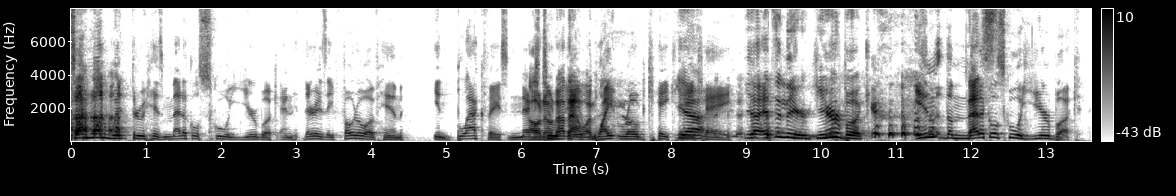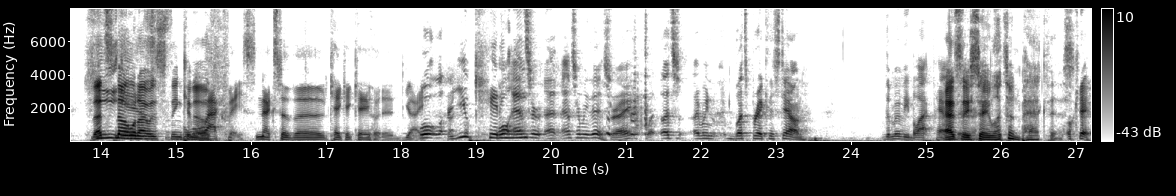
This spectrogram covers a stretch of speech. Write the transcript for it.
Someone went through his medical school yearbook, and there is a photo of him in blackface next Oh, no, to not that a one. white robed KKK. Yeah. Yeah, it's in the yearbook. In the medical school yearbook. That's he not what I was thinking of. Blackface next to the KKK hooded guy. Well, are you kidding Well, me? answer uh, answer me this, right? Let- Let's. I mean, let's break this down. The movie Black Panther. As they say, let's unpack this. Okay.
